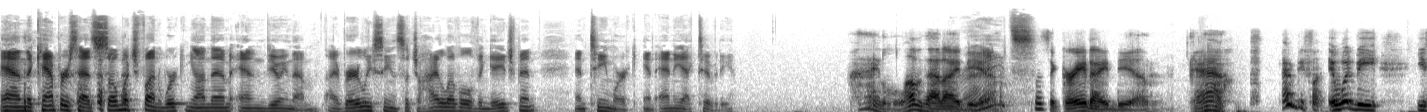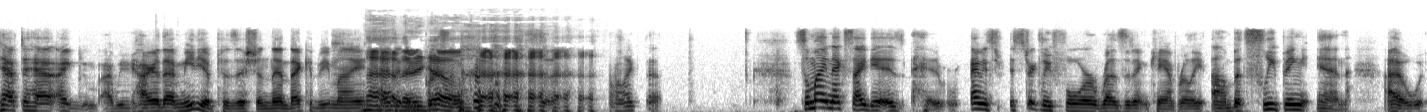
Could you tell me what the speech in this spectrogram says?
And the campers had so much fun working on them and viewing them. I've rarely seen such a high level of engagement and teamwork in any activity. I love that idea. Right? That's a great idea. Yeah, that would be fun. It would be. You'd have to have. I, I would hire that media position. Then that could be my. there you go. person. I like that. So my next idea is, I mean, it's, strictly for resident camp, really, um, but sleeping in. W-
